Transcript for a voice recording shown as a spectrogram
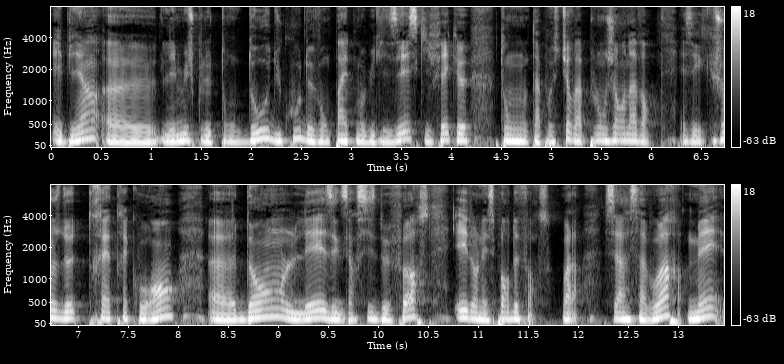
eh bien euh, les muscles de ton dos du coup ne vont pas être mobilisés, ce qui fait que ton ta posture va plonger en avant. Et c'est quelque chose de très très courant euh, dans les exercices de force et dans les sports de force. Voilà, c'est à savoir, mais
